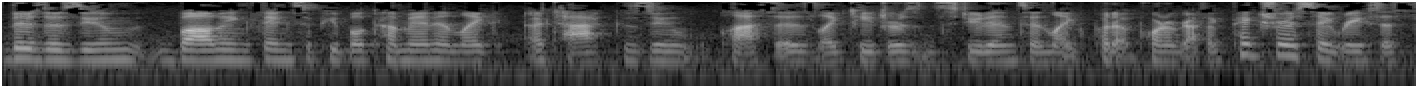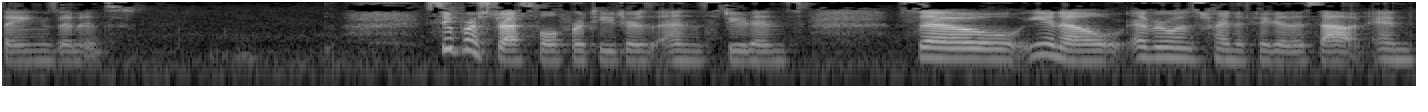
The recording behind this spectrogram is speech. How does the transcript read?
there's a Zoom bombing thing so people come in and like attack Zoom classes, like teachers and students and like put up pornographic pictures, say racist things and it's super stressful for teachers and students. So, you know, everyone's trying to figure this out. And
